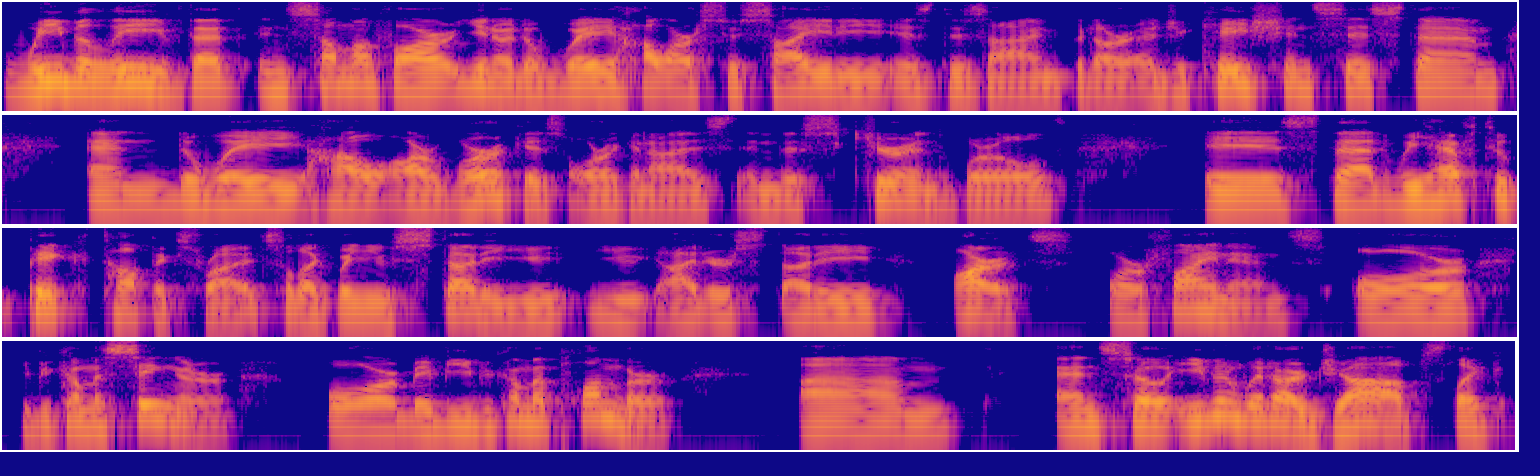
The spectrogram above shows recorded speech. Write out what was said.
we believe that in some of our you know the way how our society is designed with our education system and the way how our work is organized in this current world is that we have to pick topics right? So like when you study you you either study arts or finance or you become a singer or maybe you become a plumber. Um and so even with our jobs like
